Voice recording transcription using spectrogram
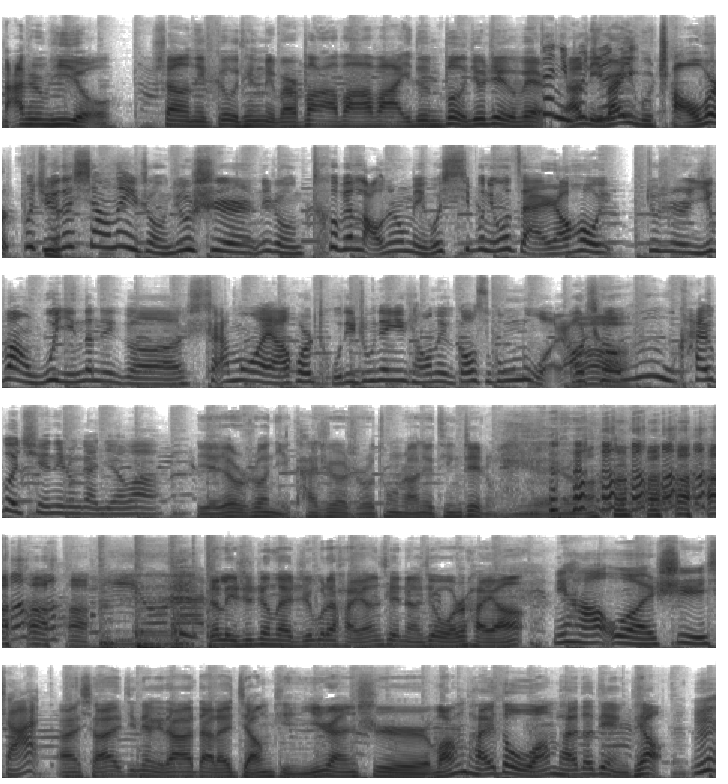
拿瓶啤酒。上那歌舞厅里边叭叭叭一顿蹦，就这个味儿，但你不里边一股潮味儿，不觉得像那种就是那种特别老那种美国西部牛仔，然后就是一望无垠的那个沙漠呀或者土地中间一条那个高速公路，然后车呜开过去那种感觉吗？也就是说，你开车的时候通常就听这种音乐是吗？这里是正在直播的海洋现场秀，我是海洋。你好，我是小爱。哎，小爱今天给大家带来奖品，依然是《王牌斗王牌》的电影票。嗯，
